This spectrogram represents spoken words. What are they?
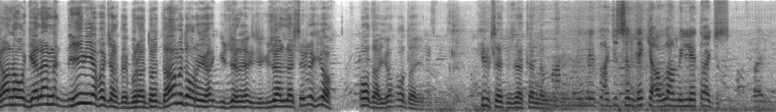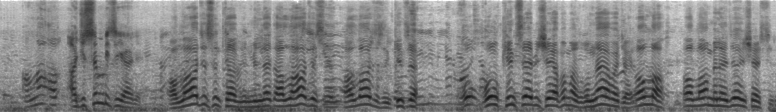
Yani o gelen iyi mi yapacaktı? Burada daha mı doğru güzel, güzelleştirecek? Yok. O da yok, o da yok. Kimse düzeltemez. Millet acısın de ki Allah milleti acısın. Allah acısın bizi yani. Allah acısın tabii. Millet Allah acısın. Allah acısın. Kimse o, o kimse bir şey yapamaz. O ne yapacak? Allah. Allah'ın bileceği işersiz.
